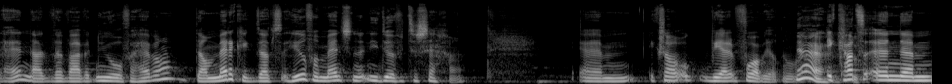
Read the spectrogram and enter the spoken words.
hè, naar wa- waar we het nu over hebben, dan merk ik dat heel veel mensen het niet durven te zeggen. Ehm, ik zal ook weer een voorbeeld noemen. Ja, ik had een. ehm,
